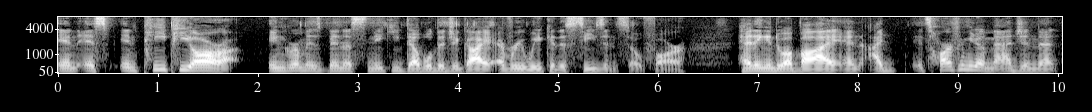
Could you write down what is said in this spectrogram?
And in PPR, Ingram has been a sneaky double digit guy every week of the season so far, heading into a bye. And I, it's hard for me to imagine that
